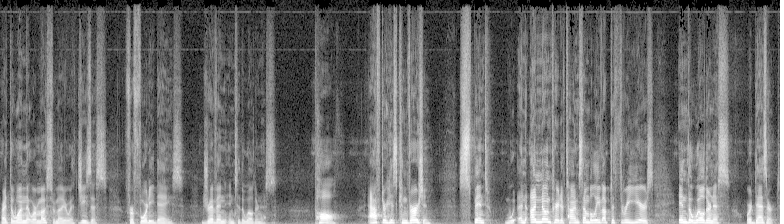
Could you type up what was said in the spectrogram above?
right? The one that we're most familiar with, Jesus, for 40 days, driven into the wilderness. Paul, after his conversion, spent an unknown period of time, some believe up to three years, in the wilderness or desert.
